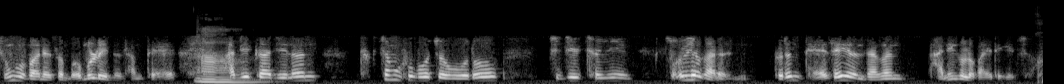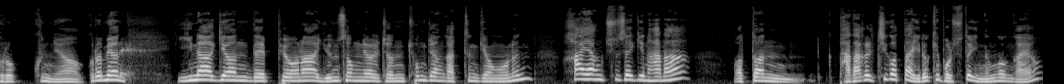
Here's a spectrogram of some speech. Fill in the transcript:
중후반에서 머물러 있는 상태. 아. 아직까지는 특정 후보 쪽으로 지지층이 쏠려가는 그런 대세 현상은 아닌 걸로 봐야 되겠죠. 그렇군요. 그러면 네. 이낙연 대표나 윤석열 전 총장 같은 경우는 하향 추세긴 하나 어떤 바닥을 찍었다 이렇게 볼 수도 있는 건가요?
